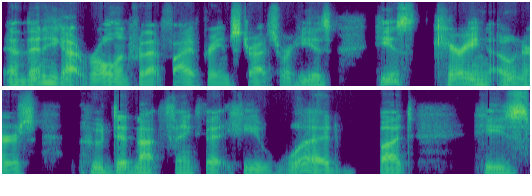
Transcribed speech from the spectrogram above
and then he got rolling for that five game stretch where he is he is carrying owners who did not think that he would but he's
